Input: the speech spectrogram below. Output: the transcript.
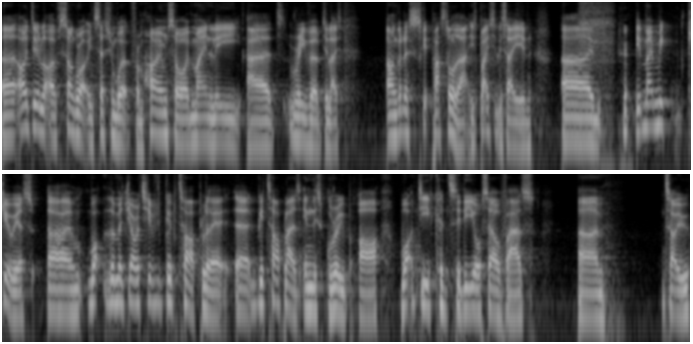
Uh, I do a lot of songwriting session work from home, so I mainly add reverb delays. I'm going to skip past all that. He's basically saying um, it made me curious um, what the majority of guitar player, uh, guitar players in this group are. What do you consider yourself as? Um, so,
